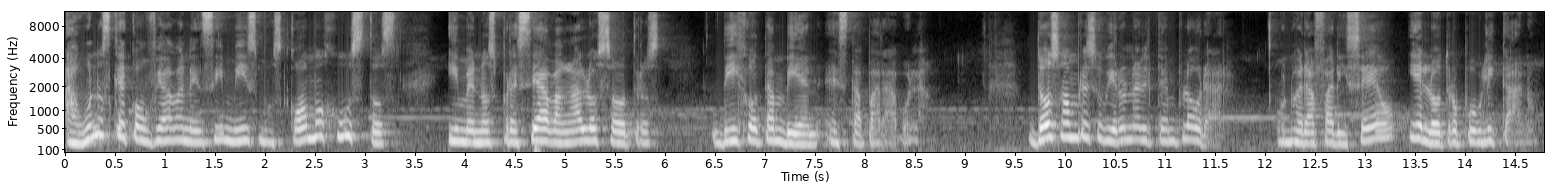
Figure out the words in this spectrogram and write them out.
A unos que confiaban en sí mismos como justos y menospreciaban a los otros, dijo también esta parábola. Dos hombres subieron al templo a orar. Uno era fariseo y el otro publicano.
